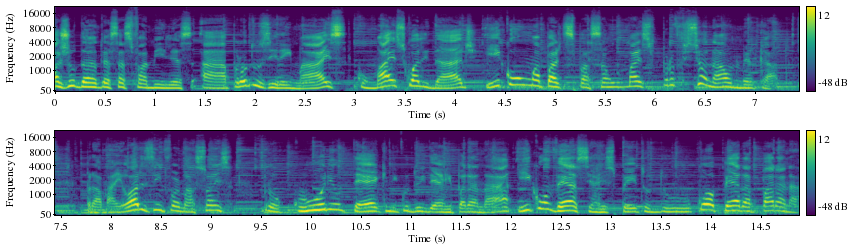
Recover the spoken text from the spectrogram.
ajudando essas famílias a produzirem mais, com mais qualidade e com uma participação mais profissional no mercado. Para maiores informações, procure um técnico do IDR Paraná e converse a respeito do Coopera Paraná.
